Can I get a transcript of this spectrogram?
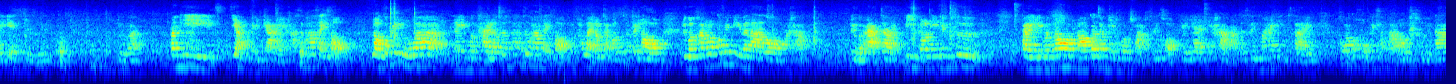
ส์ S หรือหรือว่าบางทีอย่างอเมริกาเนี่ยค่ะเสื้อผ้าไซส์สองเราก็ไม่รู้ว่าในเมืองไทยเราเสื้อผ้าเสื้อผ้าไซส์สองเท่าไหร่นอกจากเราจะไปลอง หรือบางครั้งเราก็ไม่มีเวลาลองนะคะหรืออาจจะมีกรณีนึงคือไปเมืองนอกเนาะก็จะมีคนฝากซื้อของเยอะแยะนี่ค่ะอาจจะซื้อมาให้ผิดไซส์เพราะว่าก็คงไม่สามารถเอาไปคืนได้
